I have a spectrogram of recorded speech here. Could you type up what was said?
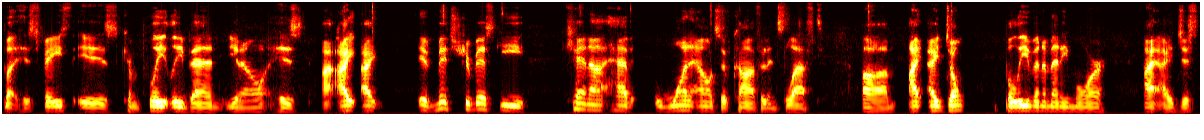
but his faith is completely been, you know, his. I, I, if Mitch Trubisky cannot have one ounce of confidence left, um, I, I don't believe in him anymore. I, I just,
